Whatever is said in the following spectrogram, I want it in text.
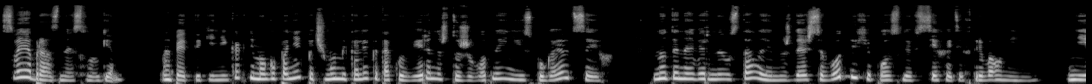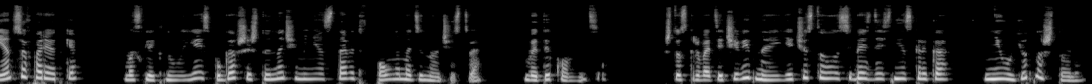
своеобразные слуги. Опять-таки, никак не могу понять, почему Микалика так уверена, что животные не испугаются их. Но ты, наверное, устала и нуждаешься в отдыхе после всех этих треволнений. Нет, все в порядке. Воскликнула я, испугавшись, что иначе меня оставят в полном одиночестве. В этой комнате. Что скрывать очевидное, я чувствовала себя здесь несколько... неуютно, что ли?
